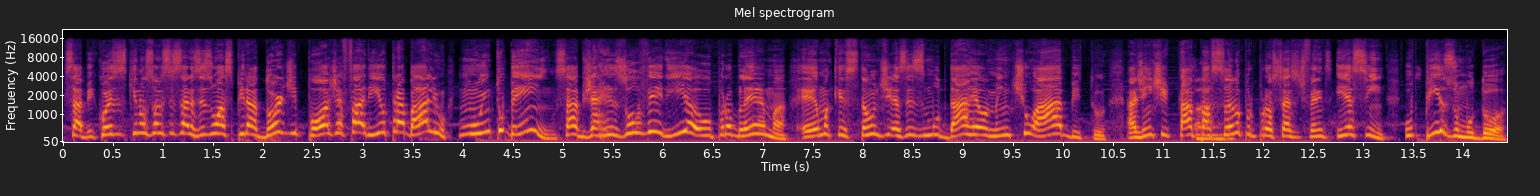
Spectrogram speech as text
sabe? Coisas que não são necessárias. Às vezes um aspirador de pó já faria o trabalho muito bem, sabe? Já resolveria o problema. É uma questão questão de, às vezes, mudar realmente o hábito. A gente tá passando por processos diferentes. E assim, o piso mudou.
